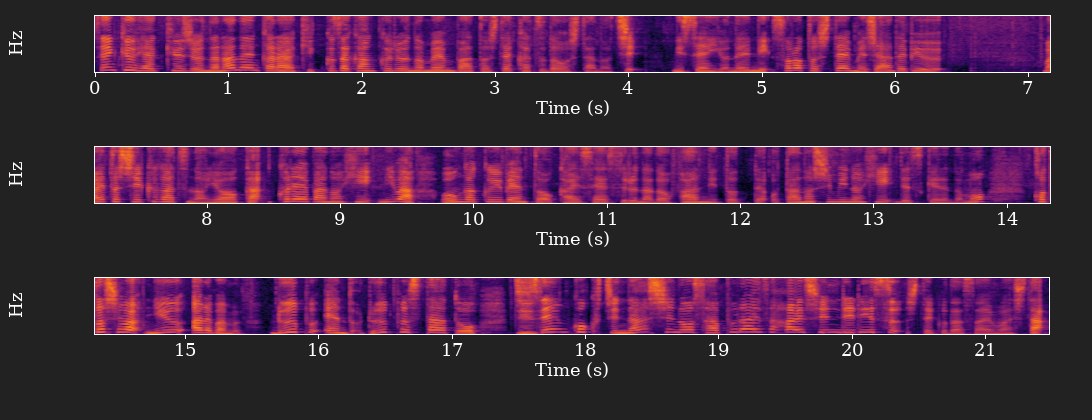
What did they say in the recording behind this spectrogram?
1997年からキック・ザ・カンクルーのメンバーとして活動した後、2004年にソロとしてメジャーデビュー。毎年9月の8日、クレバの日には音楽イベントを開催するなどファンにとってお楽しみの日ですけれども、今年はニューアルバム、ループエンド、ループスタートを事前告知なしのサプライズ配信リリースしてくださいました。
